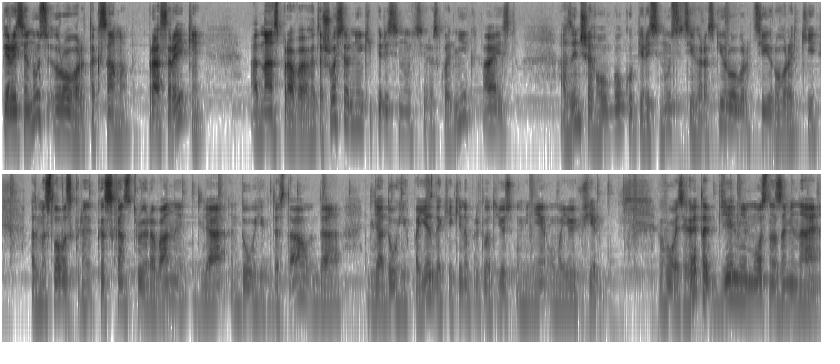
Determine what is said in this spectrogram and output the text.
перацянуць ровар таксама праз рэйкі. Адна справа гэта шосер нейкі пересінуць ці раскладнік аіст. А з іншага боку пересінуць ці гарадскі ровар ці ровар які адмыслова сканструіраваны для доўгіх дастаў да для доўгіх паездак які напрыклад ёсць у мяне у маёй фірме. Вось гэта вельмі моцна замінае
